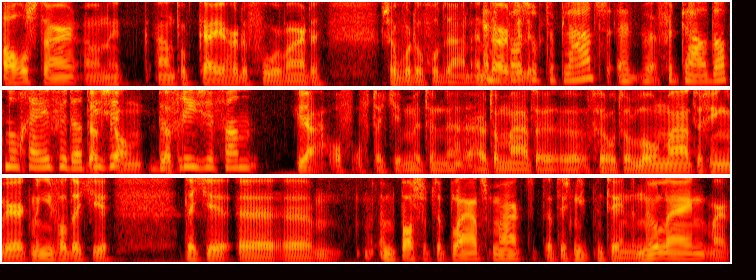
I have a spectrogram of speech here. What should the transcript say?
Als daar aan een aantal keiharde voorwaarden zou worden voldaan. En, en pas op de plaats, eh, vertaal dat nog even, dat, is het bevriezen van ja, of, of dat je met een uh, uitermate uh, grote loonmatiging werkt. Maar in ieder geval dat je, dat je uh, um, een pas op de plaats maakt. Dat is niet meteen de nullijn, maar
